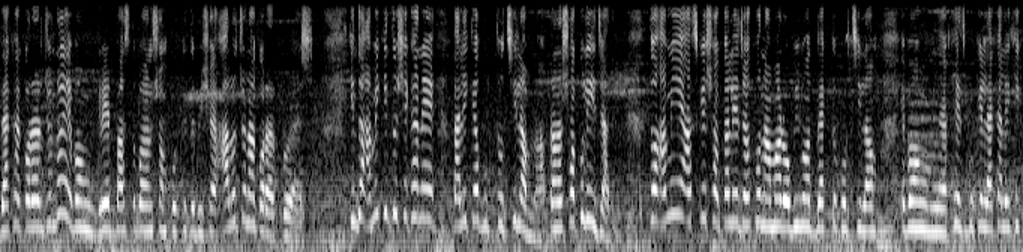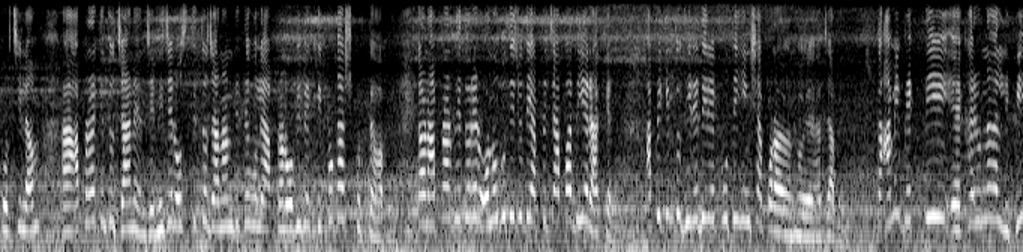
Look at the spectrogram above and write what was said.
দেখা করার জন্য এবং গ্রেড বাস্তবায়ন সম্পর্কিত বিষয়ে আলোচনা করার প্রয়াস। কিন্তু আমি কিন্তু সেখানে তালিকাভুক্ত ছিলাম না, আপনারা সকলেই জানেন। তো আমি আজকে সকালে যখন আমার অভিমত ব্যক্ত করছিলাম এবং ফেসবুকে লেখালেখি করছিলাম আপনারা কিন্তু জানেন যে নিজের অস্তিত্ব জানান দিতে হলে আপনার অভিব্যক্তি প্রকাশ করতে হবে। কারণ আপনার ভেতরের অনুভূতি যদি আপনি চাপা দিয়ে রাখেন, আপনি কিন্তু ধীরে ধীরে প্রতিহিংসা পরায়ণ হয়ে যাবেন। তো আমি ব্যক্তি খায়রুন্নাহার লিপি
